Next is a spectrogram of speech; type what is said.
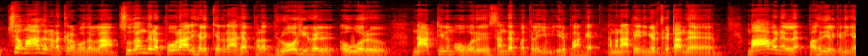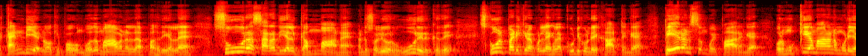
உச்சமாக நடக்கிற போதெல்லாம் சுதந்திர போராளிகளுக்கு எதிராக பல துரோகிகள் ஒவ்வொரு நாட்டிலும் ஒவ்வொரு சந்தர்ப்பத்திலையும் இருப்பாங்க. நம்ம நாட்டை நீங்கள் எடுத்துக்கிட்டால் அந்த மாவனல்ல பகுதிகளுக்கு நீங்கள் கண்டியை நோக்கி போகும்போது மாவனல்ல பகுதிகளில் சூர சரதியல் கம்மான என்று சொல்லி ஒரு ஊர் இருக்குது. ஸ்கூல் படிக்கிற பிள்ளைகளை கூட்டிக் கொண்டு போய் காட்டுங்க. பேரண்ட்ஸும் போய் பாருங்கள் ஒரு முக்கியமான நம்முடைய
